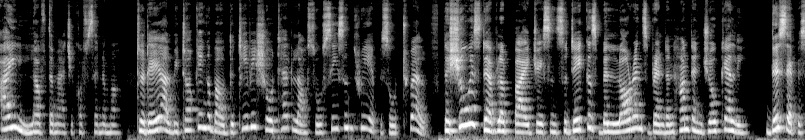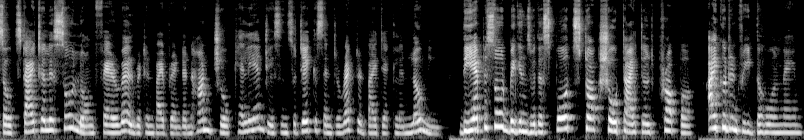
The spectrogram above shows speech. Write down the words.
I love the magic of cinema. Today I'll be talking about the TV show Ted Lasso Season 3, Episode 12. The show is developed by Jason Sudeikis, Bill Lawrence, Brendan Hunt, and Joe Kelly. This episode's title is So Long Farewell, written by Brendan Hunt, Joe Kelly, and Jason Sudeikis, and directed by Declan Lowney. The episode begins with a sports talk show titled Proper. I couldn't read the whole name.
